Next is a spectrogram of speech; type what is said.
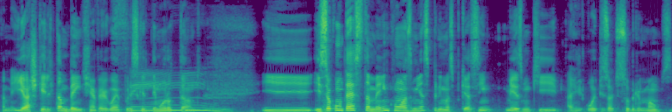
também. E eu acho que ele também tinha vergonha, por isso que ele demorou tanto. Sim. E isso acontece também com as minhas primas, porque assim, mesmo que o episódio sobre irmãos,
